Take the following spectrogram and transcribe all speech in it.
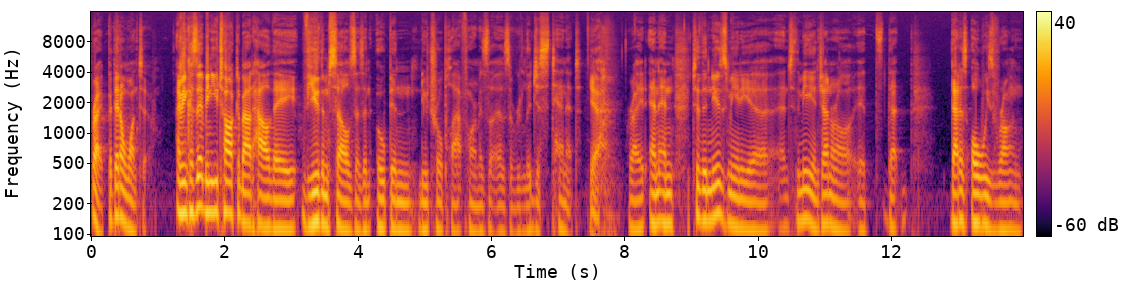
Right, but they don't want to. I mean, because I mean, you talked about how they view themselves as an open, neutral platform, as a, as a religious tenet. Yeah. Right, and and to the news media and to the media in general, it's that that has always wrong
